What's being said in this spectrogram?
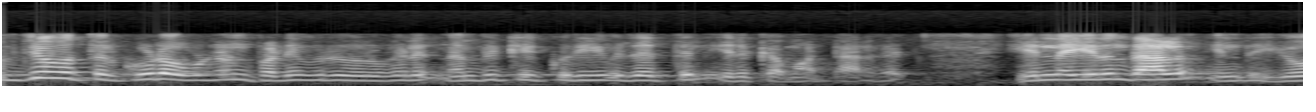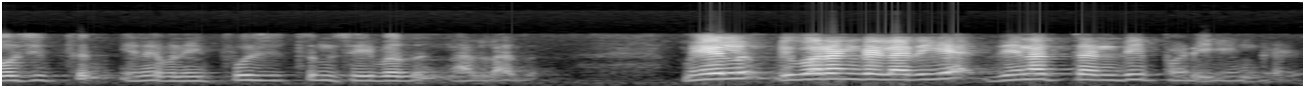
உத்தியோகத்தில் கூட உடன் பணிபுரிபவர்கள் நம்பிக்கைக்குரிய விதத்தில் இருக்க மாட்டார்கள். என்ன இருந்தாலும் இந்த யோசித்தும் இறைவனை பூஜித்தும் செய்வது நல்லது. மேலும் விவரங்கள் அறிய தினத்தந்தி படியுங்கள்.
